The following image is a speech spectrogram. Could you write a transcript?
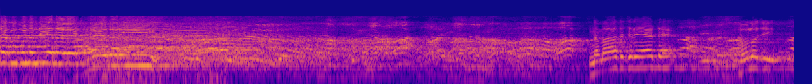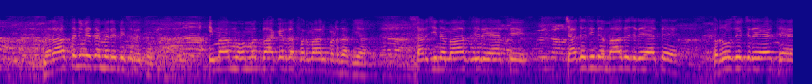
اللہ تک بلندی ہے حیدری نماز چ رعایت ہے بولو جی ناراض تو نہیں ویسے میرے مصرے تو امام محمد باقر دا فرمان پڑھتا پیا سر جی نماز چ رعایت ہے چاچا جی نماز چ رعایت ہے روزے چ رعایت ہے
